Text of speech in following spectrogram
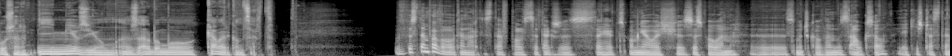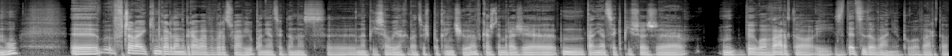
Pusher i Museum z albumu Kamer Koncert. Występował ten artysta w Polsce także, z, tak jak wspomniałeś, z zespołem y, smyczkowym z AUXO jakiś czas temu. Y, wczoraj Kim Gordon grała we Wrocławiu. Pan Jacek do nas y, napisał. Ja chyba coś pokręciłem. W każdym razie y, pan Jacek pisze, że było warto i zdecydowanie było warto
